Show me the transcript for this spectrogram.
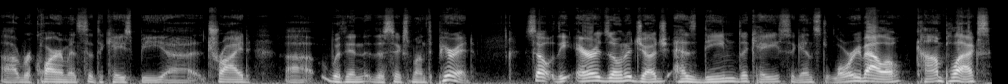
uh, requirements that the case be uh, tried uh, within the six month period. So the Arizona judge has deemed the case against Lori Vallow complex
